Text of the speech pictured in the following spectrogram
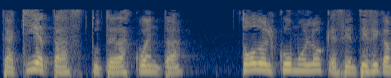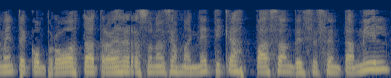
te aquietas, tú te das cuenta, todo el cúmulo que científicamente comprobado está a través de resonancias magnéticas pasan de 60 mil,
